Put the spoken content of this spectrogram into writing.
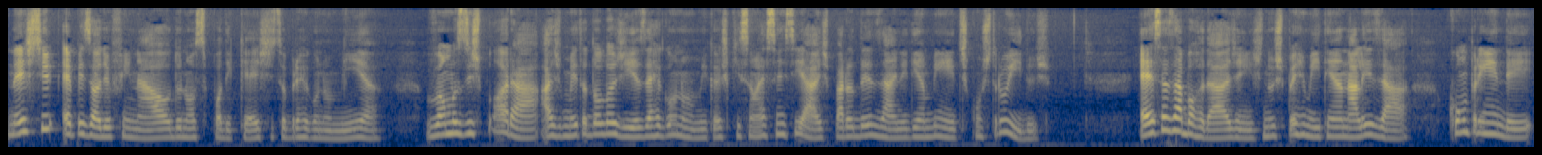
Neste episódio final do nosso podcast sobre ergonomia, vamos explorar as metodologias ergonômicas que são essenciais para o design de ambientes construídos. Essas abordagens nos permitem analisar, compreender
